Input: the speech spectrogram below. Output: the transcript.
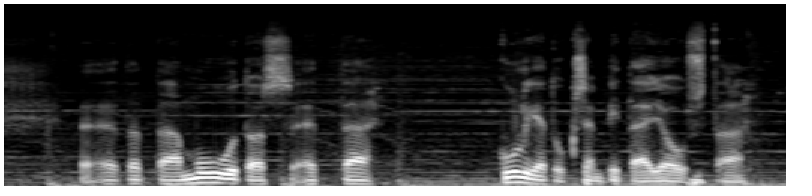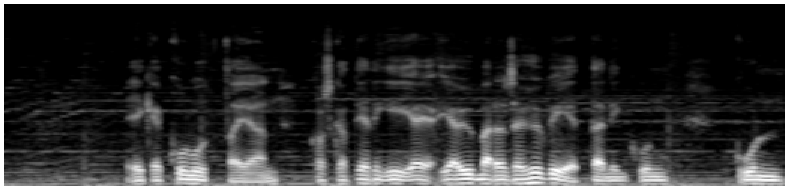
tota, muutos, että kuljetuksen pitää joustaa, eikä kuluttajan, koska tietenkin, ja, ja ymmärrän sen hyvin, että niin kun, kun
